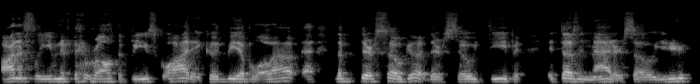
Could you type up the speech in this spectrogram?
honestly, even if they roll out the B squad, it could be a blowout. Uh, they're so good. They're so deep. It, it doesn't matter. So you,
